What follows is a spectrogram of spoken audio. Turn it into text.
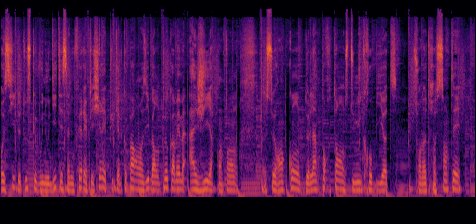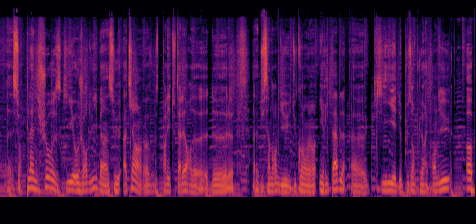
aussi de tout ce que vous nous dites et ça nous fait réfléchir. Et puis, quelque part, on se dit, bah, on peut quand même agir quand on euh, se rend compte de l'importance du microbiote sur notre santé euh, sur plein de choses qui aujourd'hui, ben, ce, ah tiens, vous parliez tout à l'heure de, euh, du syndrome du, du côlon irritable euh, qui est de plus en plus répandu. Hop,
